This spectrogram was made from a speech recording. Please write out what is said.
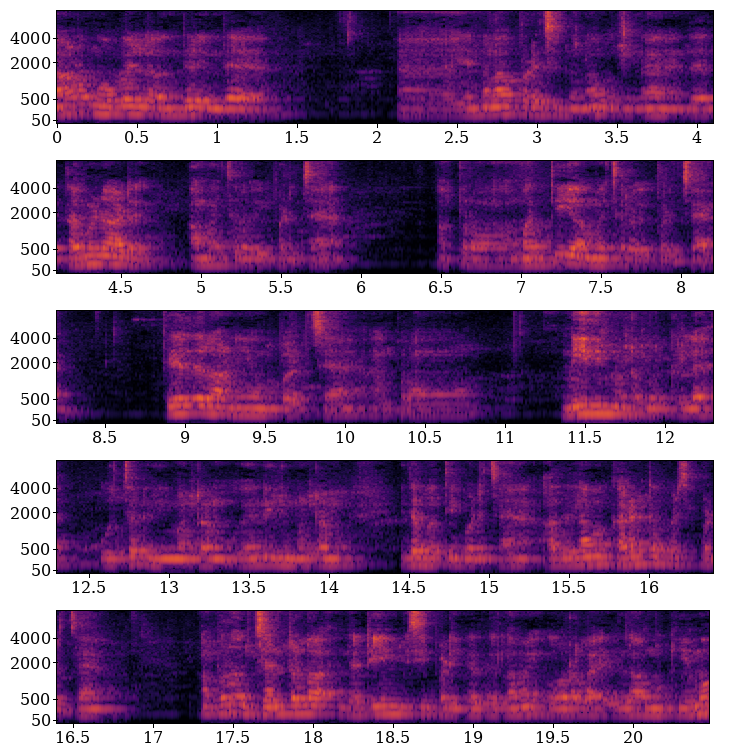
நானும் மொபைலில் வந்து இந்த என்னெல்லாம் படிச்சிருந்தேன்னா பார்த்தீங்கன்னா இந்த தமிழ்நாடு அமைச்சரவை படித்தேன் அப்புறம் மத்திய அமைச்சரவை படித்தேன் தேர்தல் ஆணையம் படித்தேன் அப்புறம் நீதிமன்றம் இருக்குல்ல உச்ச நீதிமன்றம் உயர்நீதிமன்றம் இதை பற்றி படித்தேன் அது இல்லாமல் கரண்ட் அஃபேர்ஸ் படித்தேன் அப்புறம் ஜென்ரலாக இந்த டிஎன்பிசி படிக்கிறது எல்லாமே ஓரலாக எதெல்லாம் முக்கியமோ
